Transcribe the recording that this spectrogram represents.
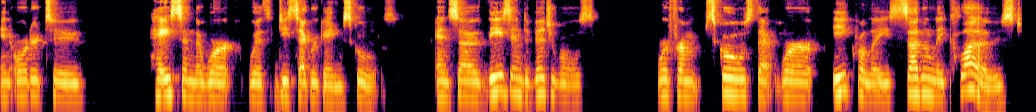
in order to hasten the work with desegregating schools. And so these individuals were from schools that were equally suddenly closed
